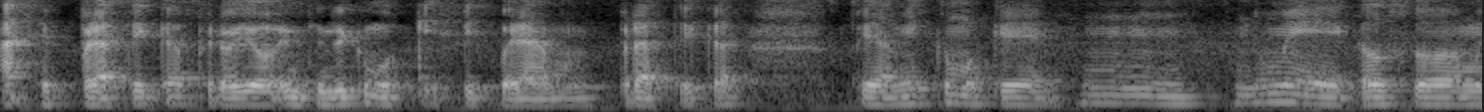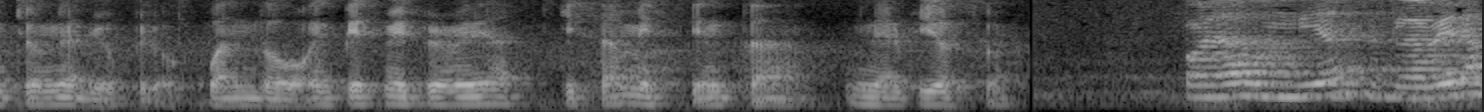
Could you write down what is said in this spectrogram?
hace prácticas, pero yo entiendo como que si fueran prácticas pero a mí como que mmm, no me causó mucho nervio, pero cuando empiece mi primer día quizá me sienta nervioso. Hola, bon dia, soc la Vera,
